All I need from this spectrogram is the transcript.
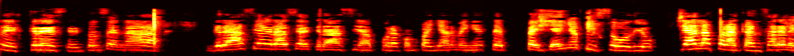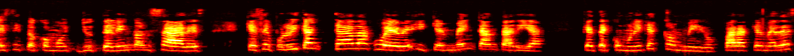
descrece. Entonces, nada, gracias, gracias, gracias por acompañarme en este pequeño episodio. Charlas para alcanzar el éxito como Yutelín González, que se publican cada jueves y que me encantaría que te comuniques conmigo para que me des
